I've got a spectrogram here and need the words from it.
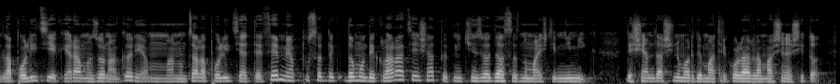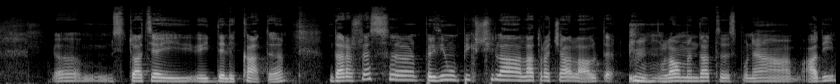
la poliție că eram în zona gării, am anunțat la poliția TF, mi-a pus să de- dăm o declarație și atât. Nici în ziua de astăzi nu mai știm nimic, deși am dat și număr de matriculare la mașină și tot. Uh, Situația e, e delicată, dar aș vrea să privim un pic și la latura cealaltă. la un moment dat spunea Adi,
